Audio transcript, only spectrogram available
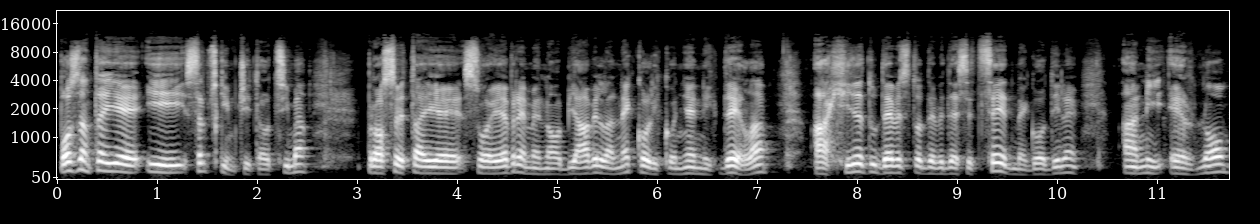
Poznata je i srpskim čitaocima, Prosveta je svojevremeno objavila nekoliko njenih dela, a 1997. godine Ani Erno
